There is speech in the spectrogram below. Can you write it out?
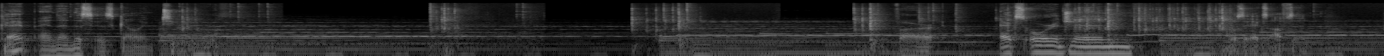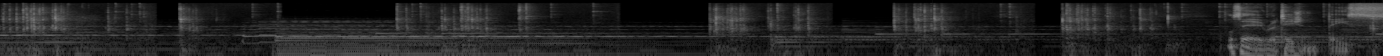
Okay, and then this is going to... var x origin, we'll say x offset. We'll say rotation base.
